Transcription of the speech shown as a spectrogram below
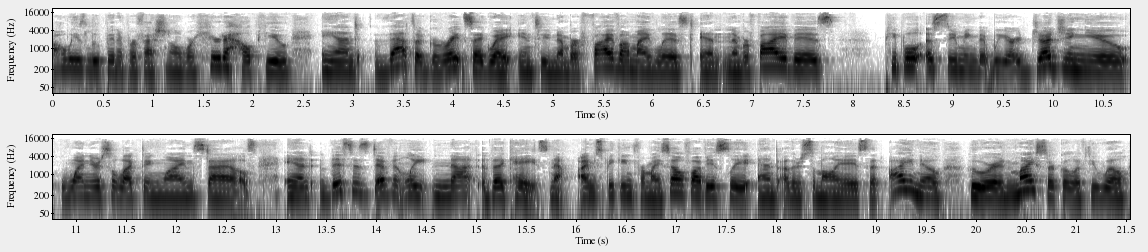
always loop in a professional. We're here to help you. And that's a great segue into number five on my list. And number five is people assuming that we are judging you when you're selecting wine styles. And this is definitely not the case. Now, I'm speaking for myself, obviously, and other sommeliers that I know who are in my circle, if you will,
